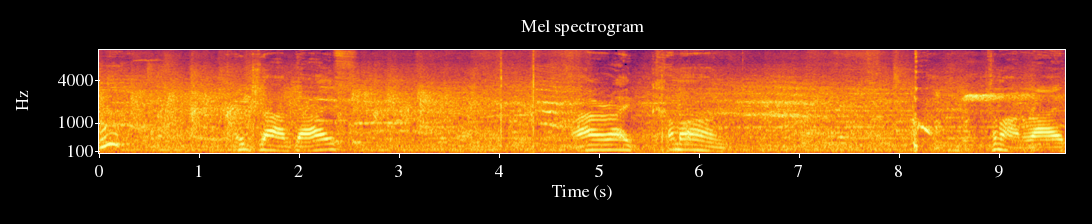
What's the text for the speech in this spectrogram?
Woo. Good job, guys. All right, come on. Come on, Ride.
